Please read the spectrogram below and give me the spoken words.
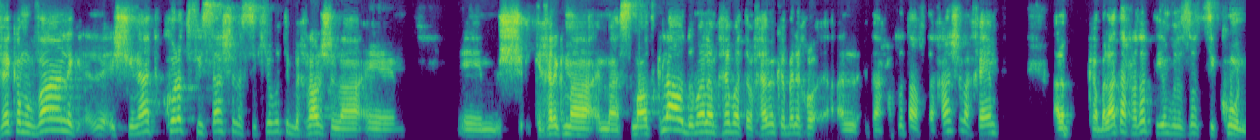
וכמובן, שינה את כל התפיסה של ה security בכלל, של ה... אמ, כחלק מה Smart Cloud, אומר להם, חבר'ה, אתם חייבים לקבל את ההחלטות האבטחה שלכם, על קבלת ההחלטות תהיו מבוססות סיכון,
